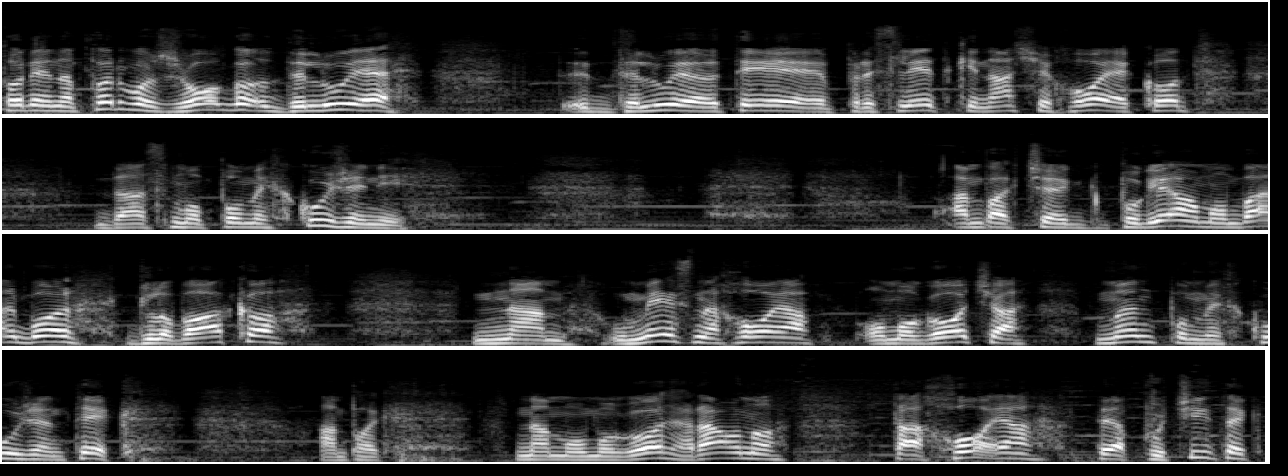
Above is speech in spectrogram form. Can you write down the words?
Torej, na prvo žogo deluje, delujejo te presledki naše hoje, kot da smo pomehkuženi. Ampak, če pogledamo malo bolj globoko, nam umestna hoja omogoča manj pomehkužen tek. Ampak nam omogoča ravno ta hoja, ta počitek,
